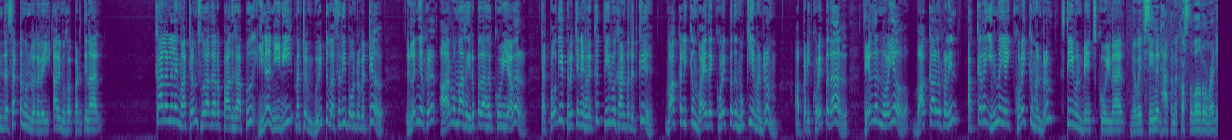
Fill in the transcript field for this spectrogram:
இந்த சட்ட முன்வரவை அறிமுகப்படுத்தினார். காலநிலை மாற்றம் சுகாதார பாதுகாப்பு இன நீதி மற்றும் வீட்டு வசதி போன்றவற்றில் இளைஞர்கள் ஆர்வமாக இருப்பதாக கூறிய அவர் தற்போதைய பிரச்சனைகளுக்கு தீர்வு காண்பதற்கு வாக்களிக்கும் வயதை குறைப்பது முக்கியம் என்றும் அப்படி குறைப்பதால் தேர்தல் முறையில் வாக்காளர்களின் அக்கறை இன்மையை குறைக்கும் என்றும் ஸ்டீவன் பேட்ஸ் கூறினார் You know, we've seen it happen across the world already.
